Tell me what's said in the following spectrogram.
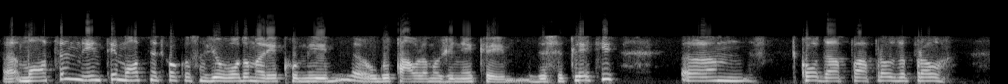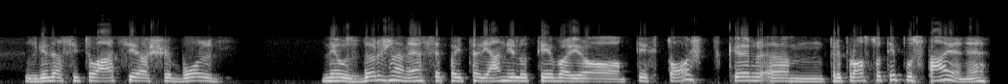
Eh, moten in te motne, tako kot sem že v vodoma rekel, mi eh, ugotavljamo že nekaj desetletij. Um, tako da pa pravzaprav zgleda situacija še bolj neuzdržna, ne? se pa italijani lotevajo teh tožb, ker um, preprosto te postaje ne?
